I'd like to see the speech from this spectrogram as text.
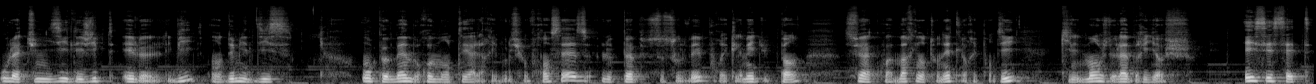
ou la Tunisie, l'Égypte et le Libye en 2010. On peut même remonter à la Révolution française, le peuple se soulevait pour réclamer du pain, ce à quoi Marie-Antoinette leur répondit qu'il mange de la brioche. Et c'est cette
